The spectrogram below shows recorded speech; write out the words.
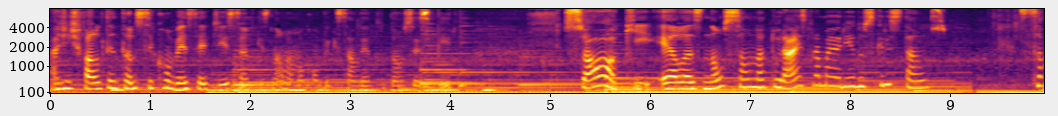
A gente fala tentando se convencer disso, sendo que isso não é uma convicção dentro do nosso espírito. Só que elas não são naturais para a maioria dos cristãos. São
